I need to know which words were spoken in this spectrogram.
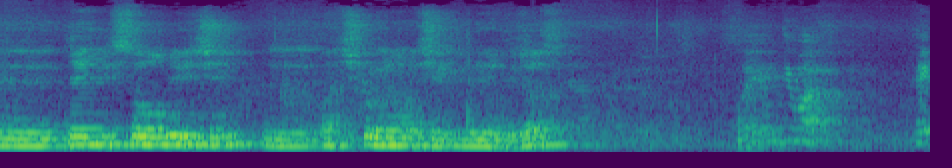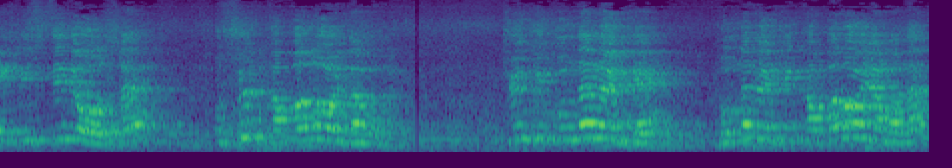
e, tek olduğu için e, açık oylama şeklinde yapacağız. Sayın Divan, tek liste de olsa usul kapalı oylamadır. Çünkü bundan önce, bundan önce kapalı oylamada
